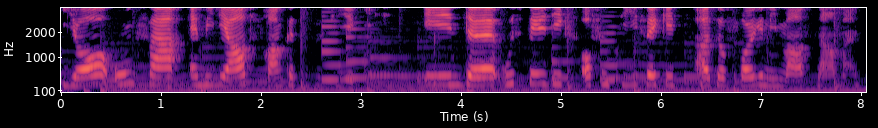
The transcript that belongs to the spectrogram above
Jahre ungefähr eine Milliarde Franken zur Verfügung. In der Ausbildungsoffensive gibt es also folgende Maßnahmen.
